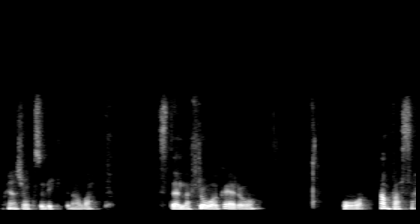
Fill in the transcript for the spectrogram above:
och kanske också vikten av att ställa frågor och, och anpassa.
